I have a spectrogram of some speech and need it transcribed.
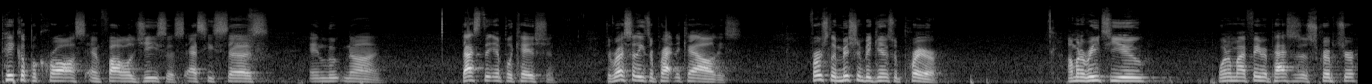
pick up a cross, and follow Jesus, as he says in Luke 9. That's the implication. The rest of these are practicalities. Firstly, mission begins with prayer. I'm going to read to you one of my favorite passages of Scripture.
